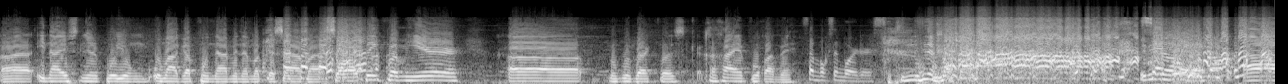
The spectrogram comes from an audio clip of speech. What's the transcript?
uh, inayos niyo po yung umaga po namin na magkasama. So, I think from here, uh, magbe-breakfast, kakain po kami. Sa Books and Borders. Hindi naman. Hindi naman. Uh,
